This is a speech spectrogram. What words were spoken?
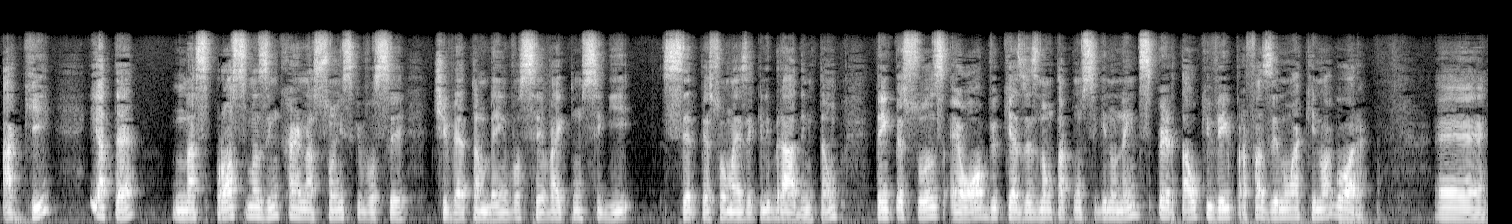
aqui e até nas próximas encarnações que você tiver também, você vai conseguir ser pessoa mais equilibrada. Então, tem pessoas, é óbvio que às vezes não está conseguindo nem despertar o que veio para fazer no aqui no agora. É,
